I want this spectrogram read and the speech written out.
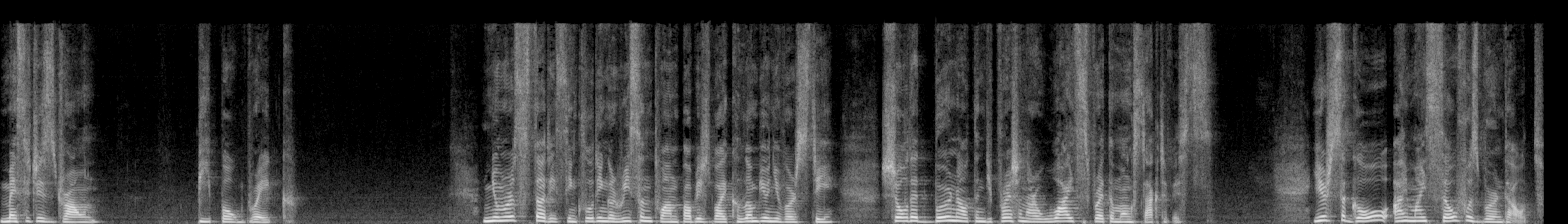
messages drown, people break. Numerous studies, including a recent one published by Columbia University, show that burnout and depression are widespread amongst activists. Years ago, I myself was burned out.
